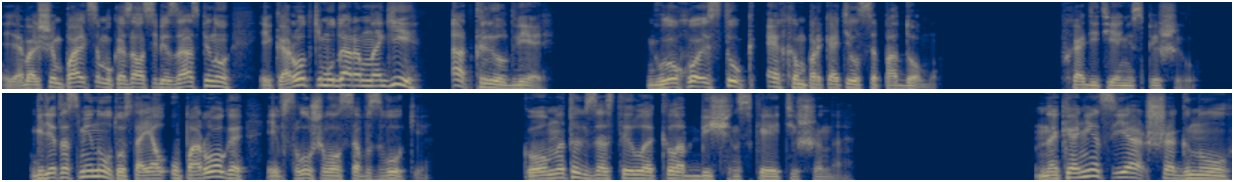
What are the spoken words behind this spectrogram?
Я большим пальцем указал себе за спину и коротким ударом ноги открыл дверь. Глухой стук эхом прокатился по дому. Входить я не спешил. Где-то с минуту стоял у порога и вслушивался в звуки. В комнатах застыла кладбищенская тишина. Наконец я шагнул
